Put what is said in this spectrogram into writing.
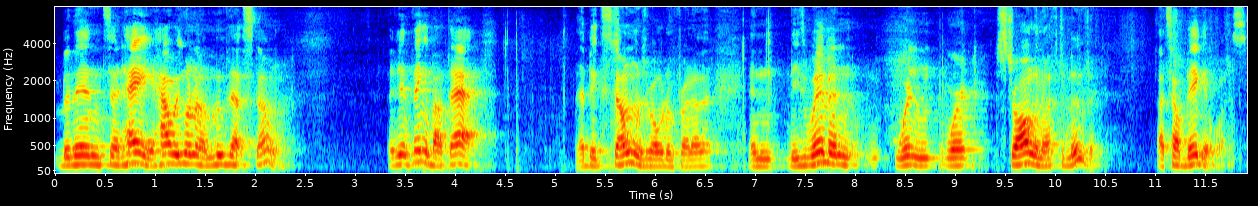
but then said, Hey, how are we going to move that stone? They didn't think about that. That big stone was rolled in front of it, and these women weren't, weren't strong enough to move it. That's how big it was.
